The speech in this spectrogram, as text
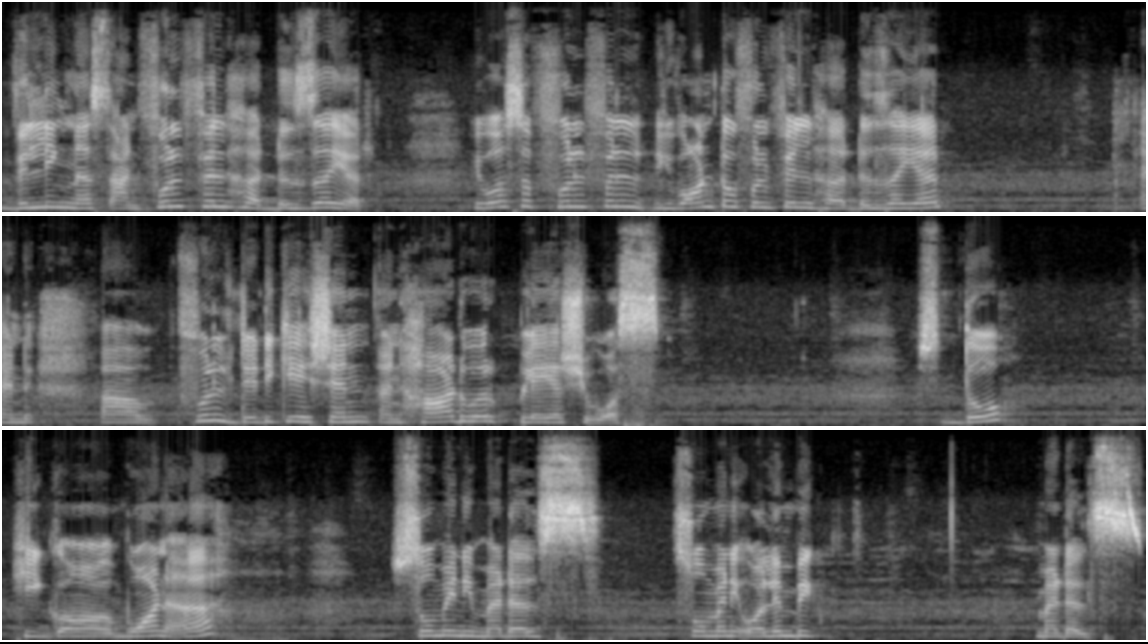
willingness and fulfill her desire. He was a fulfill he want to fulfill her desire and uh, full dedication and hard work player she was though he got, won a so many medals so many olympic medals.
